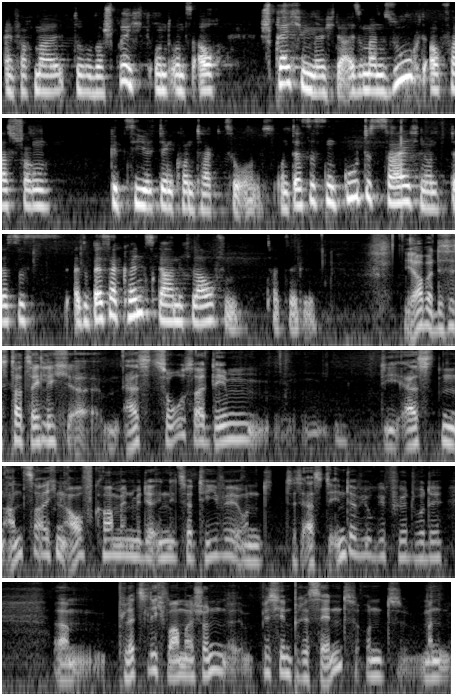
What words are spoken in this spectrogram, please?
einfach mal darüber spricht und uns auch sprechen möchte. Also man sucht auch fast schon gezielt den Kontakt zu uns. Und das ist ein gutes Zeichen und das ist, also besser könnte es gar nicht laufen, tatsächlich. Ja, aber das ist tatsächlich äh, erst so, seitdem die ersten Anzeichen aufkamen mit der Initiative und das erste Interview geführt wurde. Ähm, plötzlich war man schon ein bisschen präsent und man,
